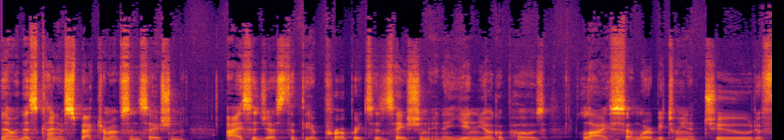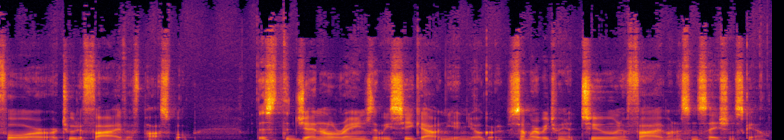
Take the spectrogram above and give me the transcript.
Now, in this kind of spectrum of sensation, I suggest that the appropriate sensation in a yin yoga pose lies somewhere between a 2 to 4 or 2 to 5 if possible. This is the general range that we seek out in yin yoga, somewhere between a 2 and a 5 on a sensation scale.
